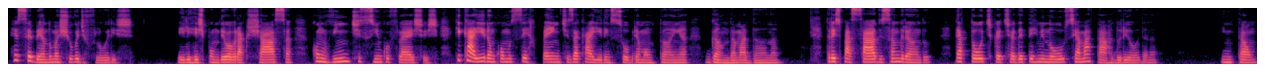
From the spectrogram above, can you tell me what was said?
recebendo uma chuva de flores. Ele respondeu ao Rakshasa com vinte e cinco flechas, que caíram como serpentes a caírem sobre a montanha Gandhamadana. Trespassado e sangrando, Gatotkacha determinou-se a matar Duryodhana. Então,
